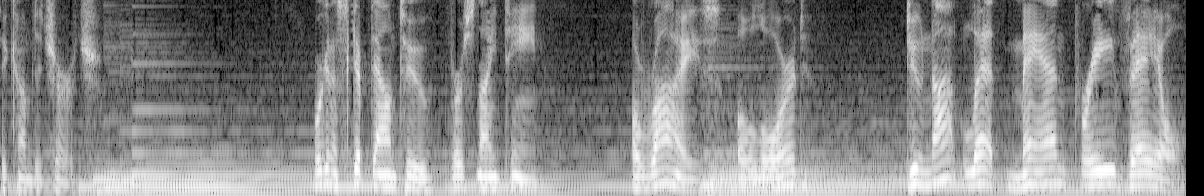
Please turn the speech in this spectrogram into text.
to come to church. We're going to skip down to verse 19. Arise, O Lord. Do not let man prevail.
